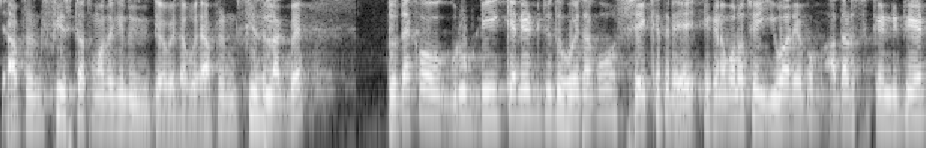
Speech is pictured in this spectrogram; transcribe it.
অ্যাপ্লিকেশন ফিজটা তোমাদের কিন্তু দিতে হবে, দেখো। অ্যাপ্লিকেশন ফিজ লাগবে তো দেখো গ্রুপ ডি ক্যান্ডিডেট যদি হয়ে থাকো, সেই ক্ষেত্রে এখানে বলা হচ্ছে ইউআর এবং আদার্স ক্যান্ডিডেট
